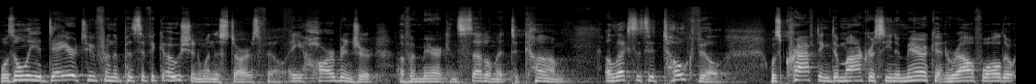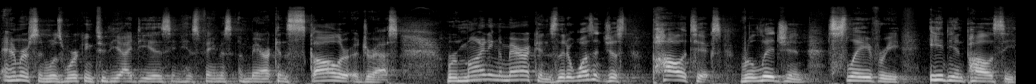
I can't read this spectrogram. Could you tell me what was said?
was only a day or two from the Pacific Ocean when the stars fell, a harbinger of American settlement to come. Alexis de Tocqueville was crafting democracy in America, and Ralph Waldo Emerson was working through the ideas in his famous American Scholar Address, reminding Americans that it wasn't just politics, religion, slavery, Indian policy,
